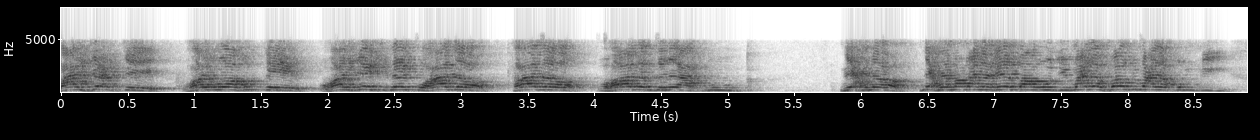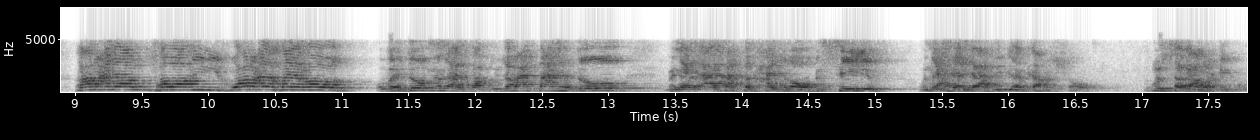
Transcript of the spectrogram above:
هاي جعتي وهاي وافقتي وهاي جيش لك وهذا هذا وهذا الدنيا أخوك نحن نحن ما معنا غير بارودي معنا فوز معنا قمدي ما معنا وما معنا طيران وبهدوء من الالفاظ وجمعت معنا هدوء من الآلات تحت الحجرة بالسيف ونحن قاعدين نركب الشوط والسلام عليكم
